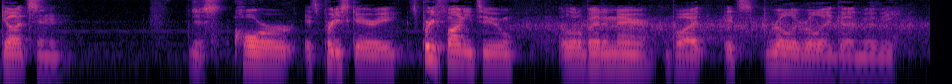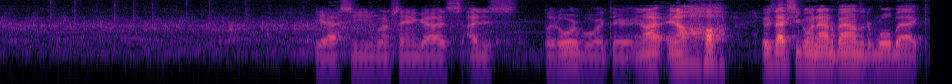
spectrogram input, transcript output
guts and just horror. It's pretty scary. It's pretty funny too, a little bit in there, but it's really, really a good movie. Yeah, see what I'm saying, guys? I just put horrible right there, and I and oh, it was actually going out of bounds and a roll back.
